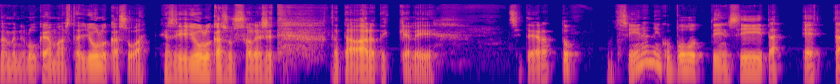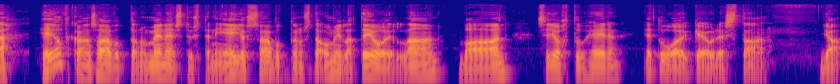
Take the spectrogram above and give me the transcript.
mä menin lukemaan sitä julkaisua. Ja siinä julkaisussa oli sitten tätä artikkelia siteerattu. Siinä niin puhuttiin siitä, että he, jotka on saavuttanut menestystä, niin ei ole saavuttanut sitä omilla teoillaan, vaan se johtuu heidän etuoikeudestaan. Ja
